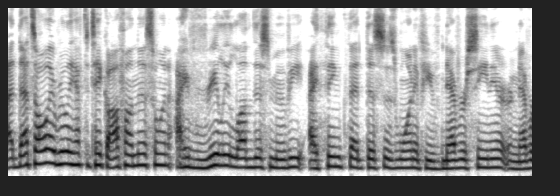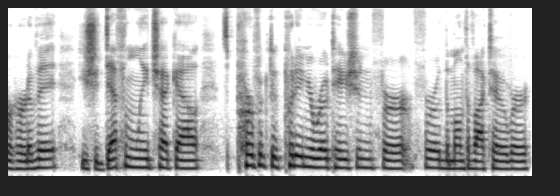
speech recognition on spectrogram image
uh, that's all I really have to take off on this one. I really love this movie. I think that this is one, if you've never seen it or never heard of it, you should definitely check out. It's perfect to put in your rotation for, for the month of October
